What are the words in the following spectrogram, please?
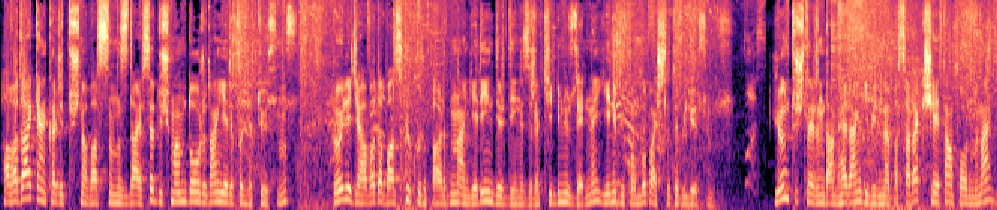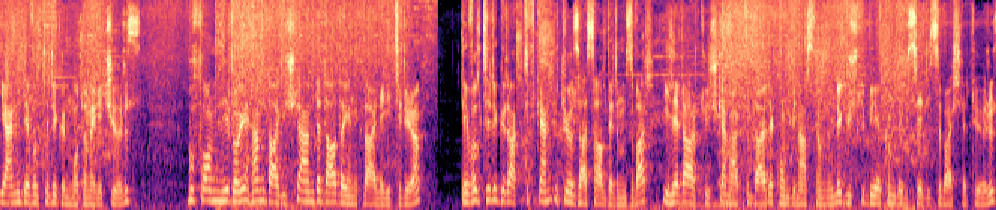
Havadayken kare tuşuna bastığınızda ise düşmanı doğrudan yere fırlatıyorsunuz. Böylece havada baskı kurup ardından yere indirdiğiniz rakibin üzerine yeni bir combo başlatabiliyorsunuz. Yön tuşlarından herhangi birine basarak şeytan formuna yani Devil Trigger moduna geçiyoruz. Bu form Nero'yu hem daha güçlü hem de daha dayanıklı hale getiriyor. Devil Trigger aktifken iki özel saldırımız var. İleri artı üçgen artı daire kombinasyonuyla güçlü bir yakın dövüş serisi başlatıyoruz.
